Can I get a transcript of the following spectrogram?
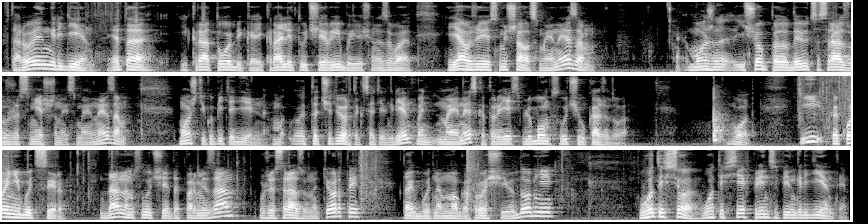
Второй ингредиент это икра тобика, икра летучей рыбы ее еще называют. Я уже ее смешал с майонезом. Можно, еще продаются сразу уже смешанные с майонезом. Можете купить отдельно. Это четвертый, кстати, ингредиент, майонез, который есть в любом случае у каждого. Вот. И какой-нибудь сыр. В данном случае это пармезан, уже сразу натертый. Так будет намного проще и удобнее. Вот и все. Вот и все, в принципе, ингредиенты.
